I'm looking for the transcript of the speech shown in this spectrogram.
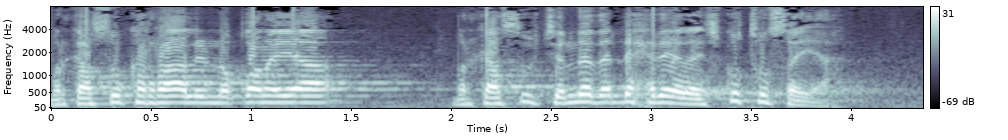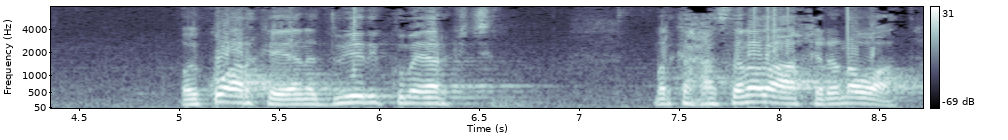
markaasuu ka raali noqonayaa markaasuu jannada dhexdeeda isku tusayaa ay ku arkayaan adduunyadii kumay arki jirin. Marka xasanada aakhirana waa ta.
